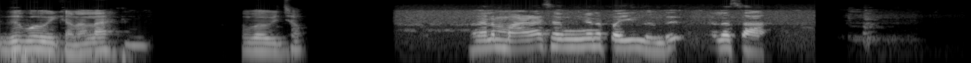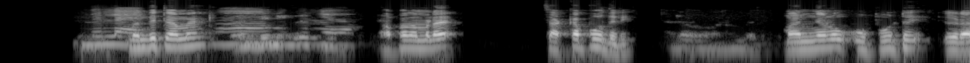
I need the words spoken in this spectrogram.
ഇത് ഉപയോഗിക്കണം അല്ലേ? ഉം. അങ്ങനെ മഴ ചെറുങ്ങനെ പെയ്യുന്നുണ്ട്. അല്ല സാ ഇതല്ലേ? അപ്പൊ നമ്മുടെ ചക്കപ്പൂതിരി. മഞ്ഞളും ഉപ്പൂട്ട് ഇവിടെ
